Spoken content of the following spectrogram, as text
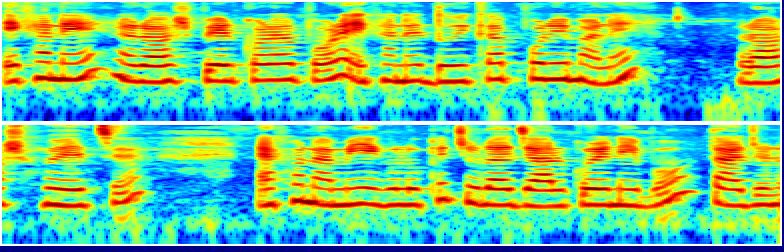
এখানে রস বের করার পর এখানে দুই কাপ পরিমাণে রস হয়েছে। এখন আমি এগুলোকে চুলায় জাল করে নেব। তার জন্য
